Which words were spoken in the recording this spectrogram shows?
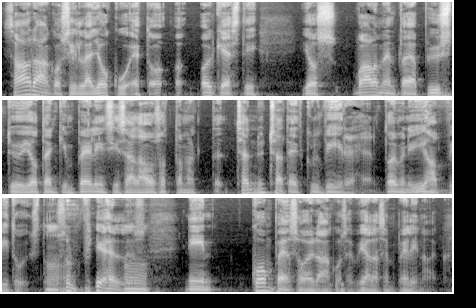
Saadaanko sillä joku, että oikeasti jos valmentaja pystyy jotenkin pelin sisällä osoittamaan, että sä, nyt sä teit kyllä virheen, toi meni ihan vituista, mm. sun mm. niin kompensoidaanko se vielä sen pelin aikana?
